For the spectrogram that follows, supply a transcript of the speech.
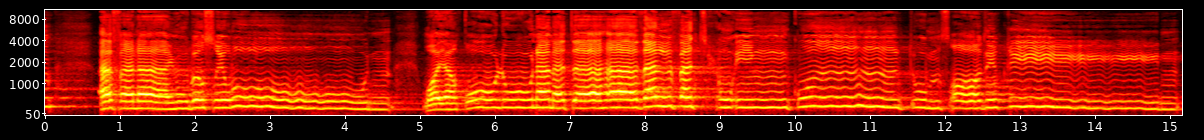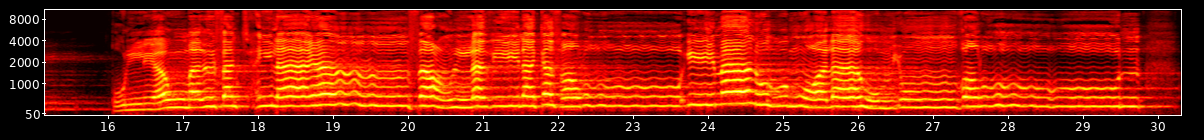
ۖ أفلا يبصرون ويقولون متى هذا الفتح إن كنتم صادقين قل يوم الفتح لا ينفع الذين كفروا إيمانهم ولا هم ينظرون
